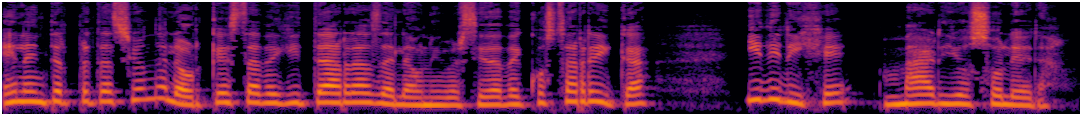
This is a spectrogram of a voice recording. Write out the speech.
en la interpretación de la Orquesta de Guitarras de la Universidad de Costa Rica y dirige Mario Solera.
